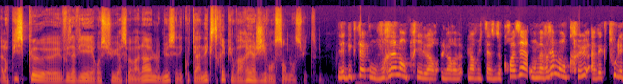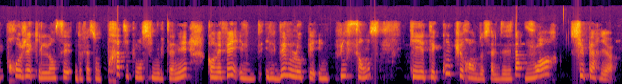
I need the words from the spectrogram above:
Alors puisque vous aviez reçu à ce moment-là, le mieux c'est d'écouter un extrait puis on va réagir ensemble ensuite les big tech ont vraiment pris leur, leur, vitesse de croisière. On a vraiment cru, avec tous les projets qu'ils lançaient de façon pratiquement simultanée, qu'en effet, ils, ils développaient une puissance qui était concurrente de celle des États, voire supérieure.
